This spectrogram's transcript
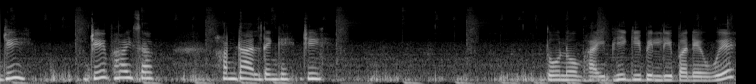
जी जी भाई साहब, हम डाल देंगे, जी। दोनों भाई भीगी बिल्ली बने हुए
